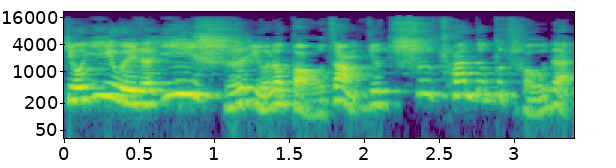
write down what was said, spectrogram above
就意味着衣食有了保障，就吃穿都不愁的。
